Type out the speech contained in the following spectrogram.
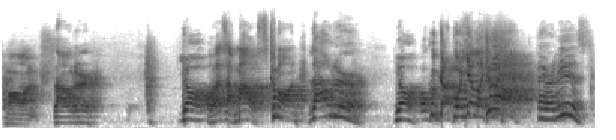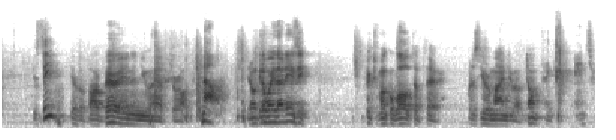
Come on, louder. Yaw. Oh, that's a mouse. Come on, louder. Yaw. Oh, good God, boy, yell like a man. There it is. You see, you have a barbarian in you after all. Now, you don't get away that easy. Picture of Uncle Walt up there. What does he remind you of? Don't think. Answer.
